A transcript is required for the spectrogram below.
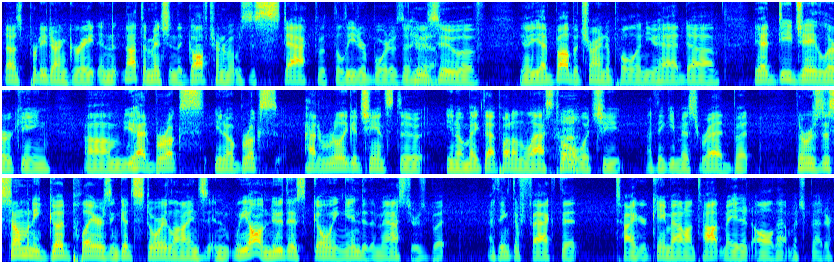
that was pretty darn great. And not to mention the golf tournament was just stacked with the leaderboard. It was a who's who of you know you had Bubba trying to pull in, you had um, you had DJ lurking, um, you had Brooks. You know Brooks had a really good chance to you know make that putt on the last hole, which he I think he misread, but there was just so many good players and good storylines, and we all knew this going into the Masters. But I think the fact that Tiger came out on top made it all that much better.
